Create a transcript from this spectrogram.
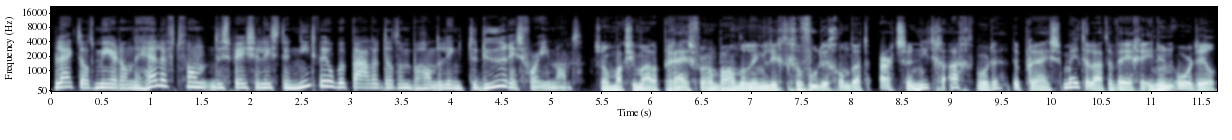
blijkt dat meer dan de helft van de specialisten niet wil bepalen... dat een behandeling te duur is voor iemand. Zo'n maximale prijs voor een behandeling ligt gevoelig... omdat artsen niet geacht worden de prijs mee te laten wegen in hun oordeel.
